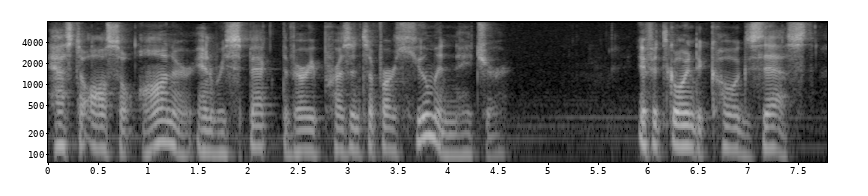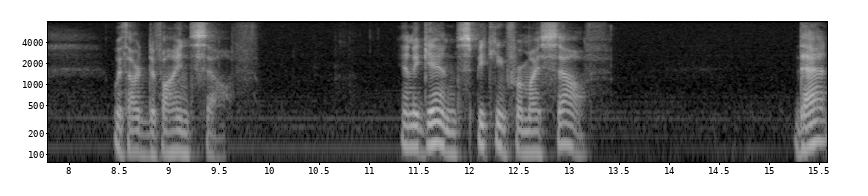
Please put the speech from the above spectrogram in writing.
has to also honor and respect the very presence of our human nature if it's going to coexist with our divine self. And again, speaking for myself, that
